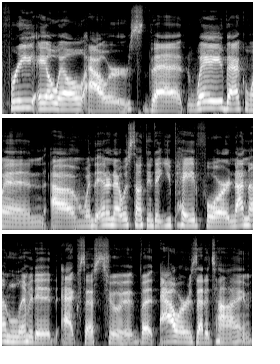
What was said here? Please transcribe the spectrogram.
free AOL hours that way back when, um, when the internet was something that you paid for, not an unlimited access to it, but hours at a time.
